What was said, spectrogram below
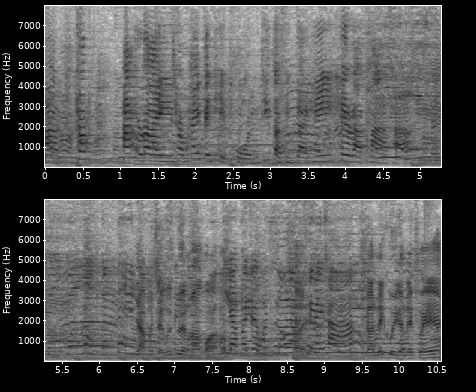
อ่าทำอะไรทำให้เป็นเหตุผลที่ตัดสินใจให้ให้รักมาคะอยากมาเจอเพื่อนๆมากกว่าครับ อยากมาเจอเพื่อนๆใช่ไหมคะการได้คุยกันในเฟซ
